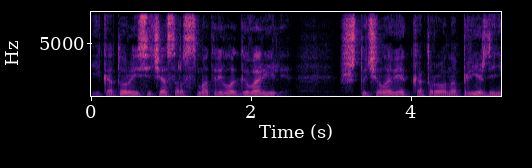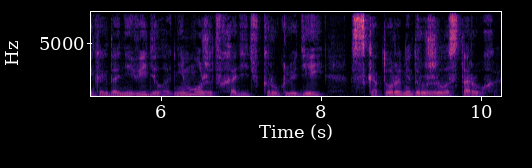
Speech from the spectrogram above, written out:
и которые сейчас рассмотрела, говорили, что человек, которого она прежде никогда не видела, не может входить в круг людей, с которыми дружила старуха.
